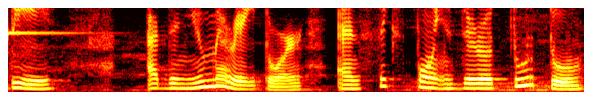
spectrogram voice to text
be at the numerator and 6.022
